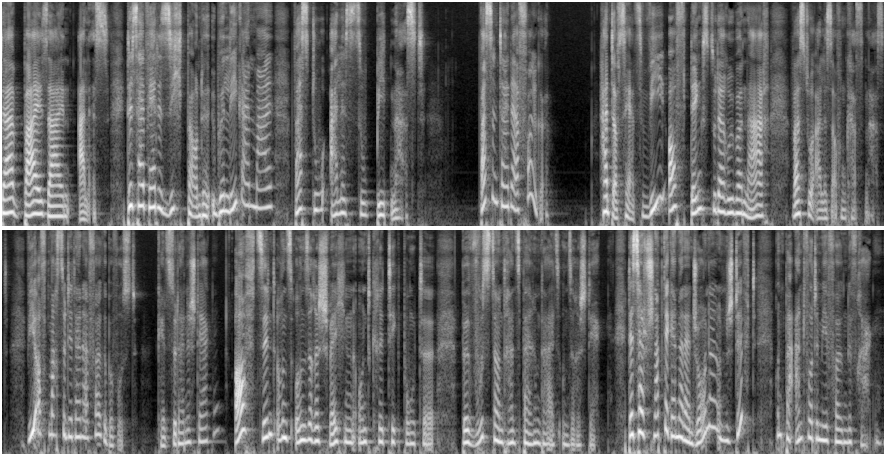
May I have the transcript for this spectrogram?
Dabei sein alles. Deshalb werde sichtbar und überleg einmal, was du alles zu bieten hast. Was sind deine Erfolge? Hand aufs Herz, wie oft denkst du darüber nach, was du alles auf dem Kasten hast? Wie oft machst du dir deine Erfolge bewusst? Kennst du deine Stärken? Oft sind uns unsere Schwächen und Kritikpunkte bewusster und transparenter als unsere Stärken. Deshalb schnapp dir gerne mal dein Journal und einen Stift und beantworte mir folgende Fragen.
